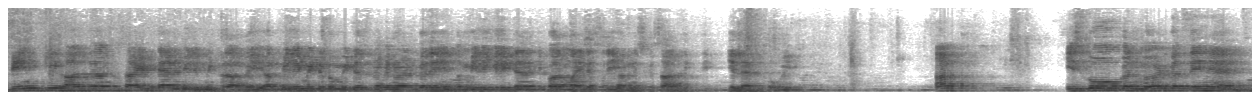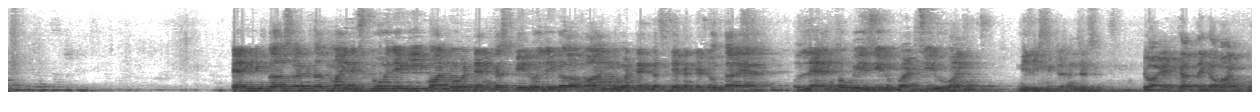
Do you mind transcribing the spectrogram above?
پن کی ہر طرح سے سائڈ ٹین ملی میٹر آ گئی۔ اب ملی میٹر کو میٹر میں کنورٹ کریں تو ملی کے لیے ٹین کی پاور مائنس تھری ہم نے اس کے ساتھ لکھ دی۔ یہ لینتھ ہو گئی۔ اب اس کو کنورٹ کرتے ہیں۔ ٹین کی پلس ون کے ساتھ مائنس ٹو ہو جائے گی۔ ون اوور ٹین کا اسکیل ہو جائے گا۔ ون اوور ٹین کا اسکیل ہنڈریڈ ہوتا ہے۔ تو لینتھ ہو گئی zero point zero one millimetre hundred سے۔ ڈیوائڈ کر دے گا ون کو۔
